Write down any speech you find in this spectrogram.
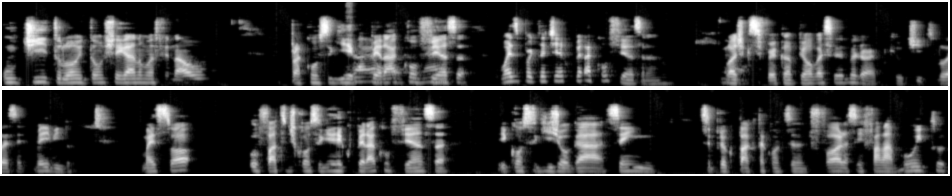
um título ou então chegar numa final para conseguir recuperar é, a confiança. Né? O mais importante é recuperar a confiança, né? Lógico é. que se for campeão vai ser melhor, porque o título é sempre bem-vindo. Mas só o fato de conseguir recuperar a confiança e conseguir jogar sem se preocupar com o que está acontecendo de fora, sem falar muito,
